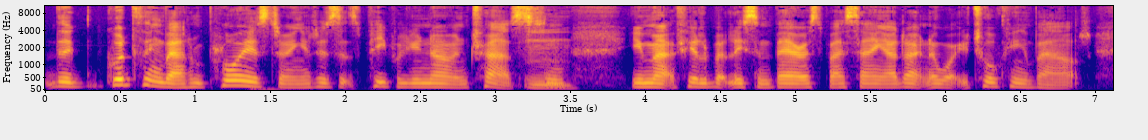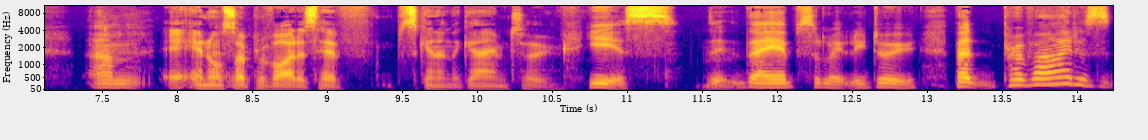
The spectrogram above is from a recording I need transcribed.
the good thing about employers doing it is it's people you know and trust, Mm. and you might feel a bit less embarrassed by saying, "I don't know what you're talking about." Um, And also, providers have skin in the game too. Yes, Mm. they absolutely do. But providers,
